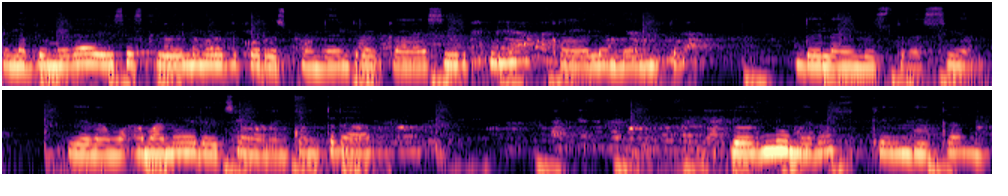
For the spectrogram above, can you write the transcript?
En la primera dice escribe el número que corresponde dentro de cada círculo, cada elemento de la ilustración. Y a, mano derecha van a encontrar los números que indican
